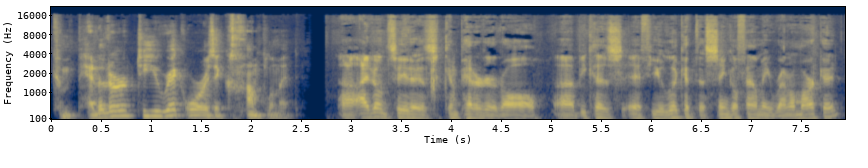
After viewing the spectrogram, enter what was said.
competitor to you, Ric, or as a complement? Uh, I don't see it as a competitor at all uh, because if you look at the single family rental market,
